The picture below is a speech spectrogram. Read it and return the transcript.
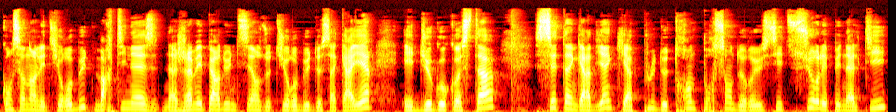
concernant les tirs au but. Martinez n'a jamais perdu une séance de tirs au but de sa carrière et Diogo Costa, c'est un gardien qui a plus de 30% de réussite sur les pénalties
